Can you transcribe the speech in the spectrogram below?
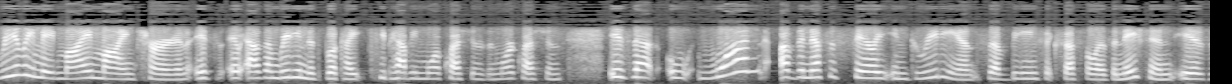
really made my mind turn, and it's as I'm reading this book, I keep having more questions and more questions. Is that one of the necessary ingredients of being successful as a nation is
